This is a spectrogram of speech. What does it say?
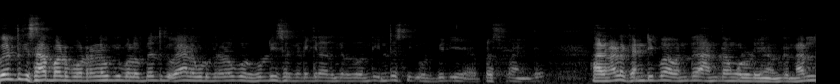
பேர்த்துக்கு சாப்பாடு போடுற அளவுக்கு இவ்வளோ பேர்த்துக்கு வேலை கொடுக்குற அளவுக்கு ஒரு ப்ரொடியூசர் கிடைக்கிறாருங்கிறது வந்து இண்டஸ்ட்ரிக்கு ஒரு பெரிய ப்ளஸ் பாயிண்ட்டு அதனால் கண்டிப்பாக வந்து அந்த உங்களுடைய அந்த நல்ல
